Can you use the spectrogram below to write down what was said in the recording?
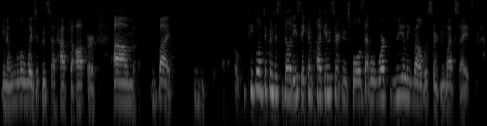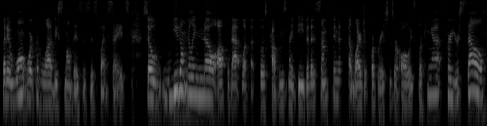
you know little widgets and stuff have to offer. Um, but people with different disabilities they can plug in certain tools that will work really well with certain websites but it won't work with a lot of these small businesses websites. So you don't really know off the bat what those problems might be but it's something that larger corporations are always looking at. For yourself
